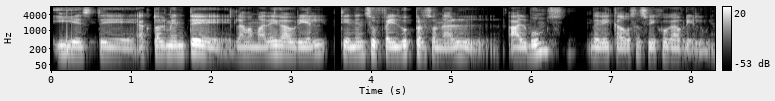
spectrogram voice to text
y este, actualmente la mamá de Gabriel tiene en su Facebook personal álbums dedicados a su hijo Gabriel, güey.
